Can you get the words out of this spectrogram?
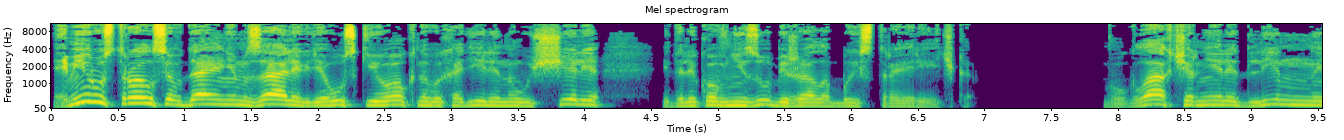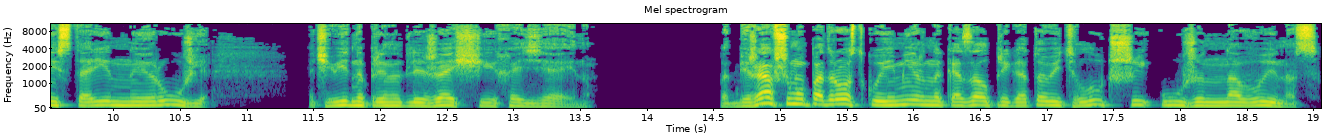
Эмир устроился в дальнем зале, где узкие окна выходили на ущелье, и далеко внизу бежала быстрая речка. В углах чернели длинные старинные ружья, очевидно, принадлежащие хозяину. Подбежавшему подростку Эмир наказал приготовить лучший ужин на вынос.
